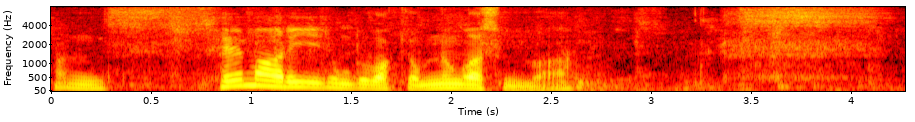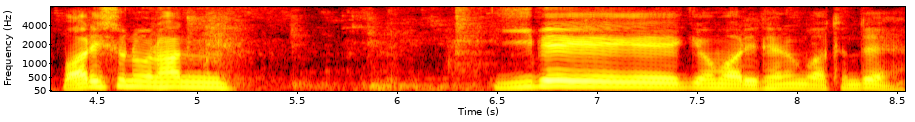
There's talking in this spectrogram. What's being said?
한세 마리 정도밖에 없는 것 같습니다. 마리수는 한 200여 마리 되는 것 같은데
